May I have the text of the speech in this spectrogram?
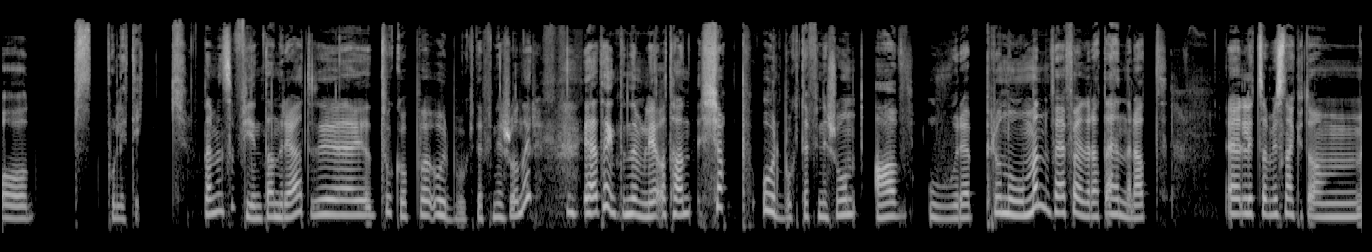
og politikk. Nei, men Så fint, Andrea, at du eh, tok opp ordbokdefinisjoner. Jeg tenkte nemlig å ta en kjapp ordbokdefinisjon av ordet pronomen. For jeg føler at det hender at Litt som vi snakket om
